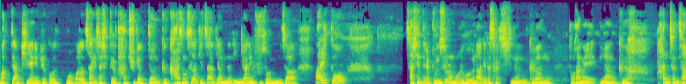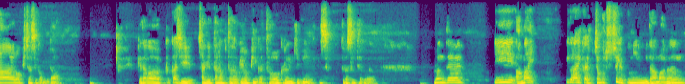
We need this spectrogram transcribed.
막대한 피해를 입혔고 무엇보다도 자기 자식들을 다 죽였던 그 가증스럽게 짝이 없는 인간의 후손이자 아직도 자신들의 분수를 모르고 은하계를 설치는 그런 도당의 그냥 그 한 전사로 비쳤을 겁니다. 게다가 끝까지 자기 달라붙어서 괴롭히니까 더 그런 기분이 들었을 테고요. 그런데 이 아마 이걸 하니까 전부 추측일 뿐입니다만은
